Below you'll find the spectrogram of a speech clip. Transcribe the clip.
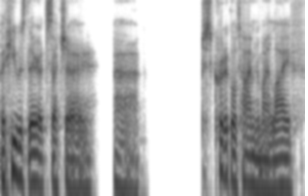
but he was there at such a uh, just critical time in my life.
